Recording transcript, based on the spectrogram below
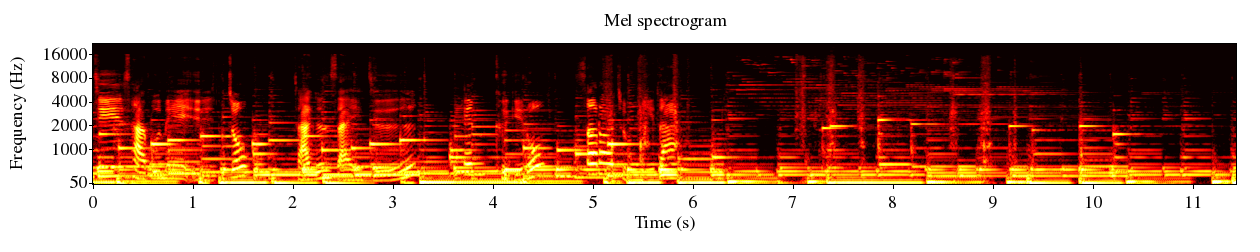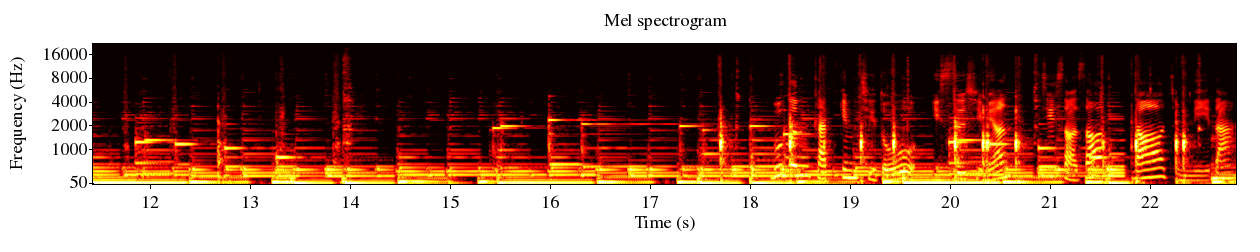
묵은지 4분의 1쪽 작은 사이즈 햄 크기로 썰어줍니다. 묵은 갓김치도 있으시면 씻어서 넣어줍니다.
